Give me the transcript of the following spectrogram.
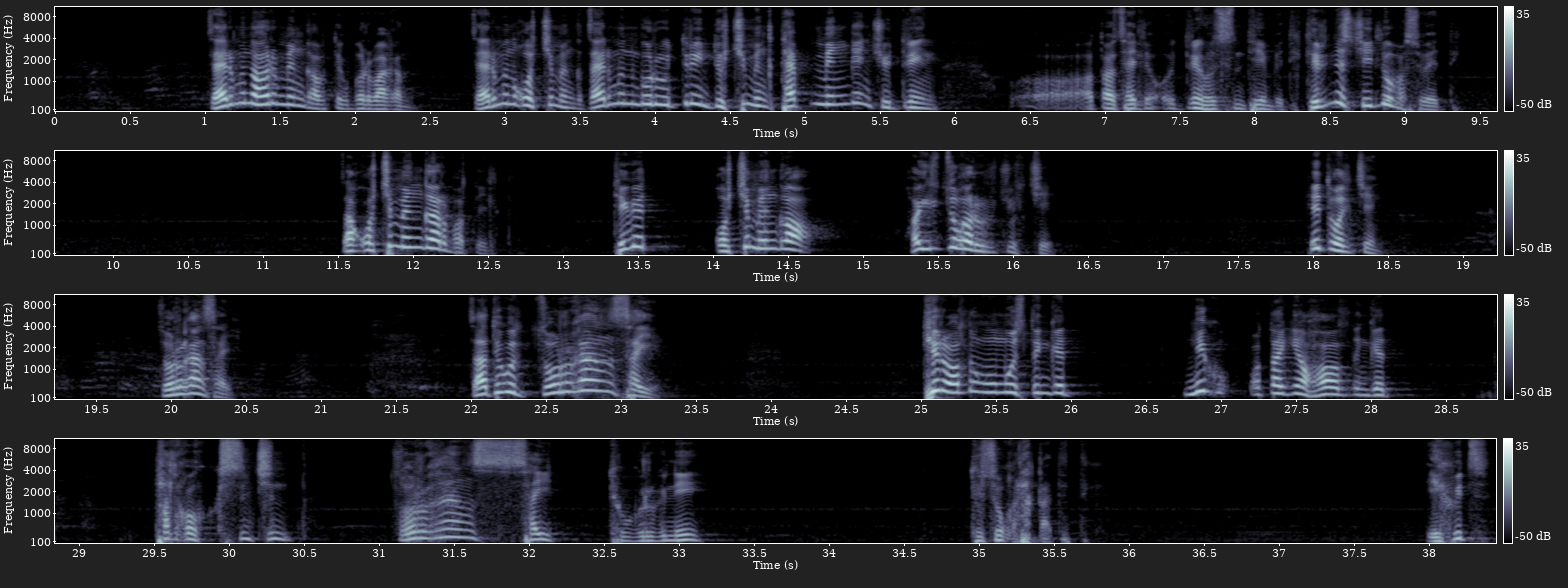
Зарим нь 20 мянга авдаг бүр баг нь. Зарим нь 30 мянга, зарим нь бүр өдрийн 40 мянга, 50 мянган ч өдрийн одоо цалин өдрийн хөлсөн тийм байдаг. Тэрнээс ч илүү бас байдаг. За 30 мянгаар бодъё л. Тэгэд 30 мянга 200-аар үржүүлчихье. Хэд болж байна? 6 сая. За тэгвэл 6 сая. Тэр олон хүмүүст ингээд нэг удаагийн хоол ингээд талах өгөх гэсэн чинь 6 сая төгрөгний төсөв гарах гаддаг. Их үз.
